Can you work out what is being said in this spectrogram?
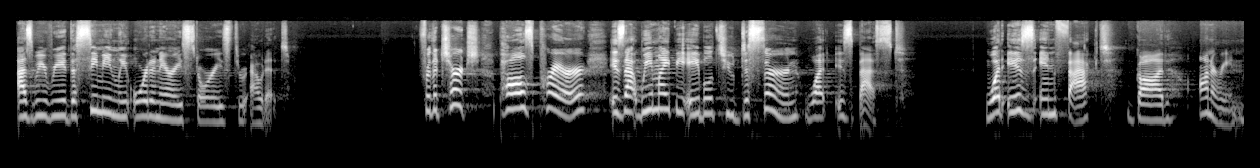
as we read the seemingly ordinary stories throughout it. For the church, Paul's prayer is that we might be able to discern what is best, what is in fact God honoring.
